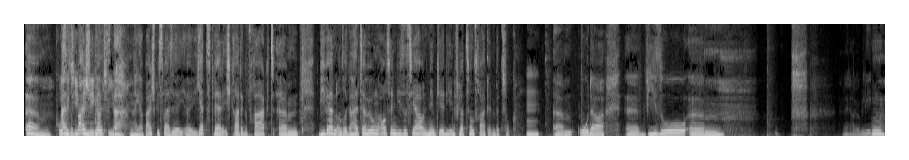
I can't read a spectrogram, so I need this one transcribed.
Ähm, Positiv also wie negativ? Äh, naja, beispielsweise äh, jetzt werde ich gerade gefragt, ähm, wie werden unsere Gehaltserhöhungen aussehen dieses Jahr und nehmt ihr die Inflationsrate in Bezug? Mhm. Ähm, oder äh, wieso ähm, pff, überlegen, äh,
